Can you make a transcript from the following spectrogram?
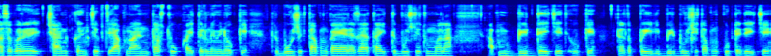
असं बरं छान कन्सेप्ट ते आपण आणत असतो काहीतरी नवीन ओके तर बघू शकता आपण काय करायचं आता इथं बघू शकता तुम्हाला आपण बीट द्यायचे आहेत ओके तर आता पहिली बीट बघू शकता आपण कुठे द्यायचे?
